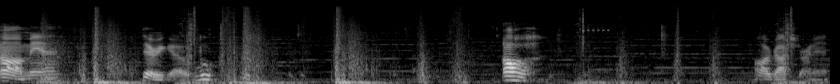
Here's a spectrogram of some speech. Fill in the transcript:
Oh man. There we go. Ooh. Oh. Oh gosh darn it.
